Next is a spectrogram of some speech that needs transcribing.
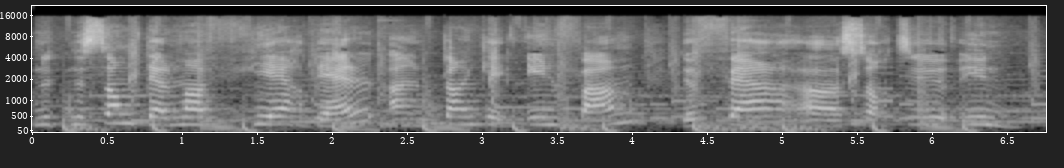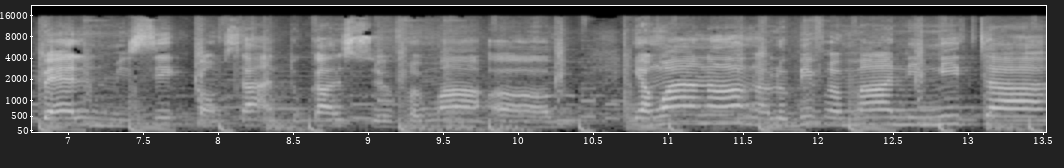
Nous, sommes tellement fiers d'elle en tant qu'une femme de faire euh, sortir une belle musique comme ça. En tout cas, c'est vraiment... Yangwana, dans le vraiment Ninita.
